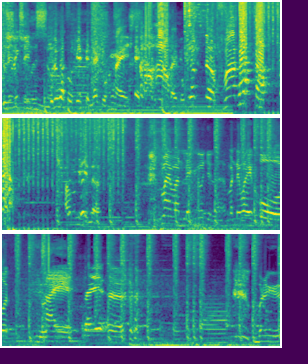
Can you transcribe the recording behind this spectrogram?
I'm กูนึก marching to the กูนึก sun. ว่าตัวเปลี่ยนเป็นแรกอยู่ข้างในแข่งไปปุ๊บ What the fuck What the fuck เอ้ามันไม่เห็นเหรอไม่มันเล็งนู่นอยู่แล้วมันได้ว่าไอ้โคตรในในเออบรือ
